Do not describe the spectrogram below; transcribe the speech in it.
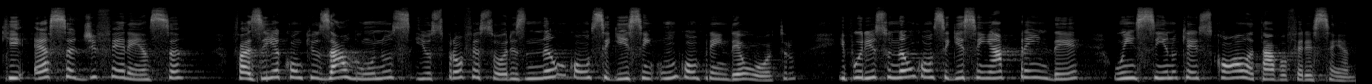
que essa diferença fazia com que os alunos e os professores não conseguissem um compreender o outro e por isso não conseguissem aprender o ensino que a escola estava oferecendo.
